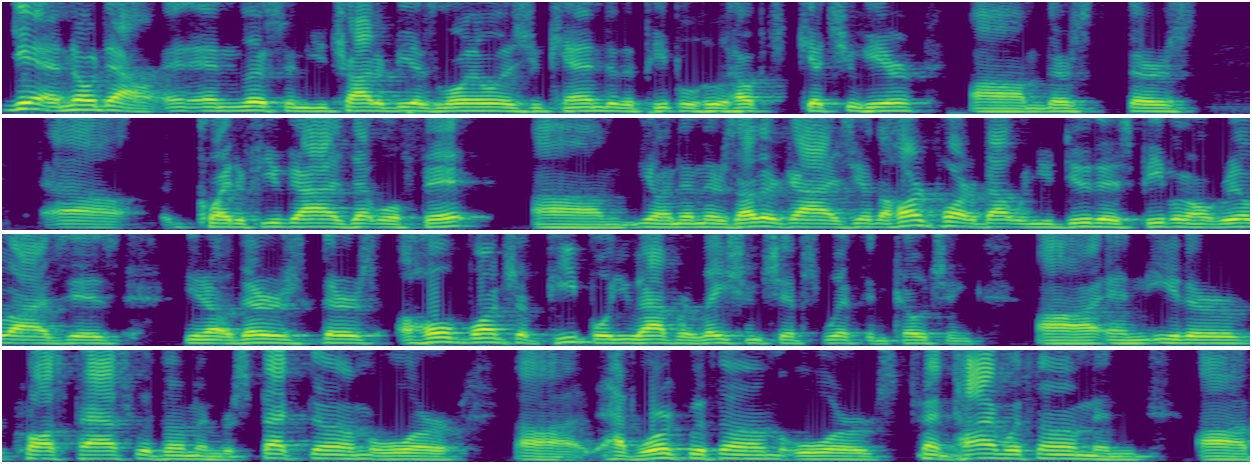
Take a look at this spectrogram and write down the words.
Yeah, no doubt. And, and, listen, you try to be as loyal as you can to the people who helped get you here. Um, there's there's uh, quite a few guys that will fit. Um, you know, and then there's other guys. You know, the hard part about when you do this, people don't realize is, you know, there's there's a whole bunch of people you have relationships with in coaching, uh, and either cross paths with them and respect them, or uh, have worked with them, or spent time with them, and uh,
